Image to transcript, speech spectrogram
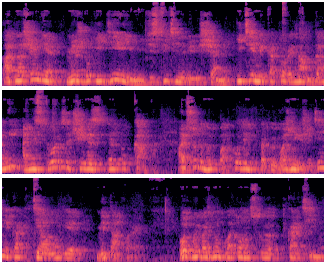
Отношения между идеями, действительными вещами и теми, которые нам даны, они строятся через эту как. Отсюда мы подходим к такой важнейшей теме, как теология метафоры. Вот мы возьмем платоновскую картину,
